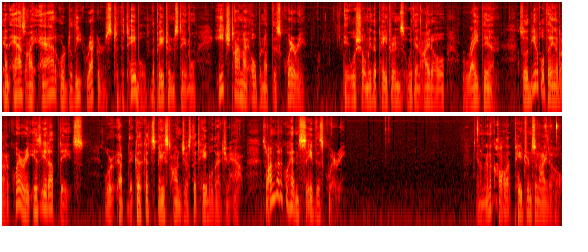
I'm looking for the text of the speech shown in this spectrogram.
and as I add or delete records to the table, the patrons table, each time I open up this query, it will show me the patrons within Idaho right then. So the beautiful thing about a query is it updates, or it's based on just the table that you have. So I'm going to go ahead and save this query. And I'm going to call it Patrons in Idaho.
